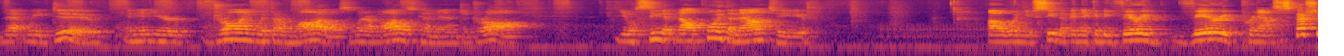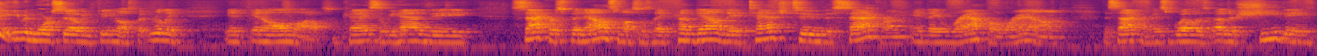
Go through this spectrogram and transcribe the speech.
that we do, and in your drawing with our models, when our models come in to draw, you'll see them, and I'll point them out to you uh, when you see them, and they can be very, very pronounced, especially even more so in females, but really in, in all models, okay? So we have the sacrospinalis muscles, they come down, they attach to the sacrum, and they wrap around the sacrum, as well as other sheathing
